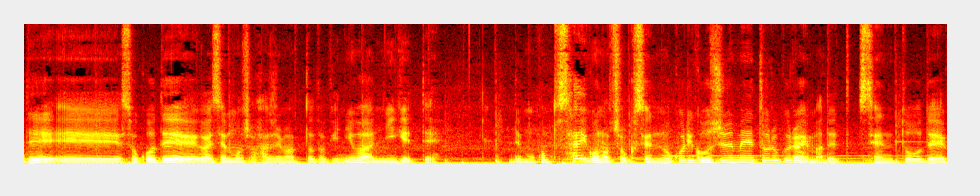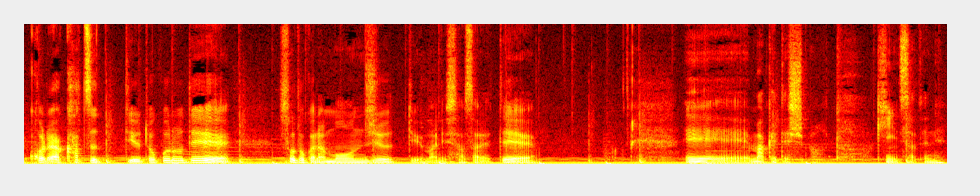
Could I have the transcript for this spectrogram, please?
で、えー、そこで凱旋門賞始まった時には逃げてでも本当最後の直線残り 50m ぐらいまで先頭でこれは勝つっていうところで外からモンジューっていう馬に刺されて、えー、負けてしまうと。僅差でね。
